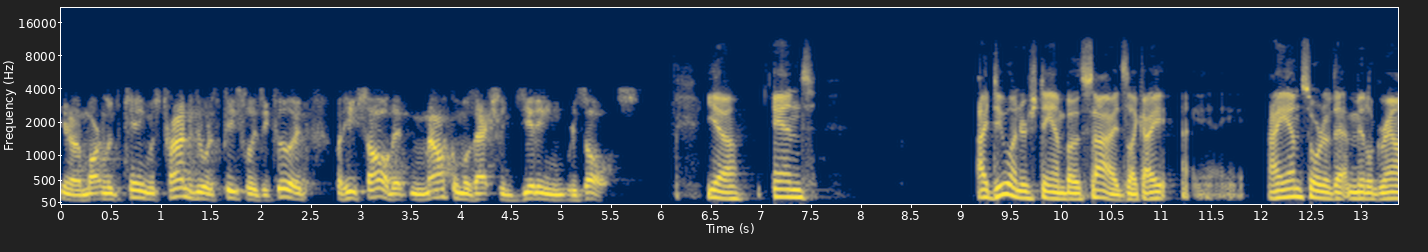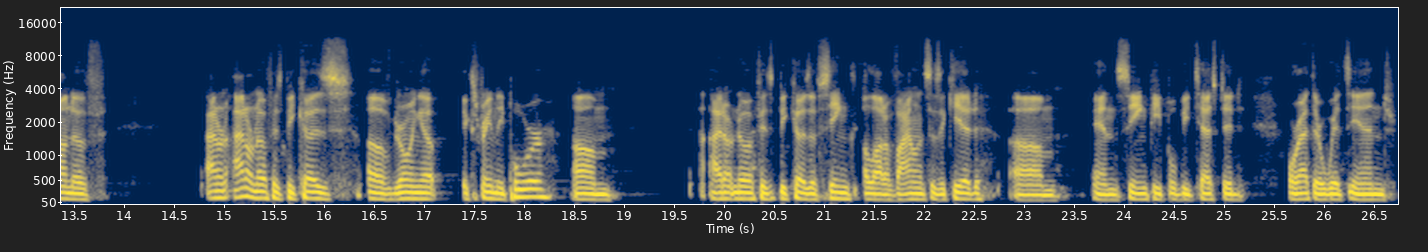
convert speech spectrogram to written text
you know Martin Luther King was trying to do it as peacefully as he could, but he saw that Malcolm was actually getting results. Yeah, and I do understand both sides. Like I, I, I am sort of that middle ground of. I don't. I don't know if it's because of growing up extremely poor. Um, I don't know if it's because of seeing a lot of violence as a kid um, and seeing people be tested or at their wits' end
